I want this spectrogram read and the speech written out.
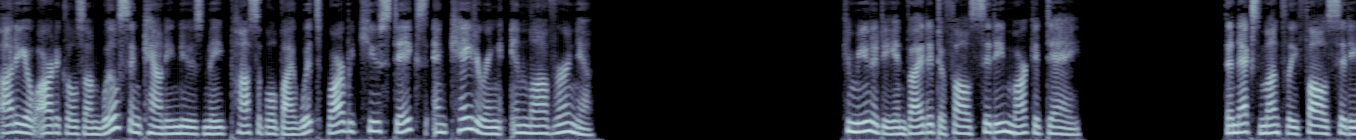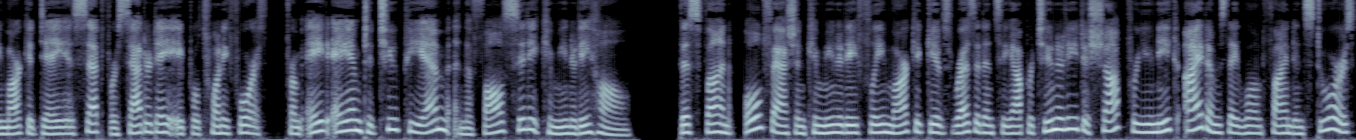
Audio articles on Wilson County News made possible by Witt's Barbecue Steaks and Catering in La Vernia. Community invited to Falls City Market Day. The next monthly Falls City Market Day is set for Saturday, April 24th, from 8 a.m. to 2 p.m. in the Falls City Community Hall. This fun, old fashioned community flea market gives residents the opportunity to shop for unique items they won't find in stores,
